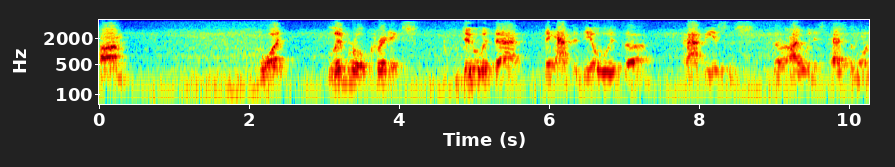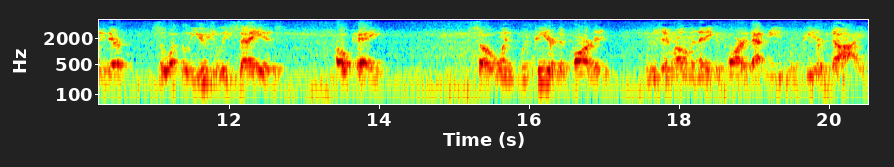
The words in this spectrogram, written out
Um, what liberal critics do with that, they have to deal with uh, Papias's the eyewitness testimony there. So what they'll usually say is, okay, so when, when Peter departed, he was in Rome and then he departed. That means when Peter died,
